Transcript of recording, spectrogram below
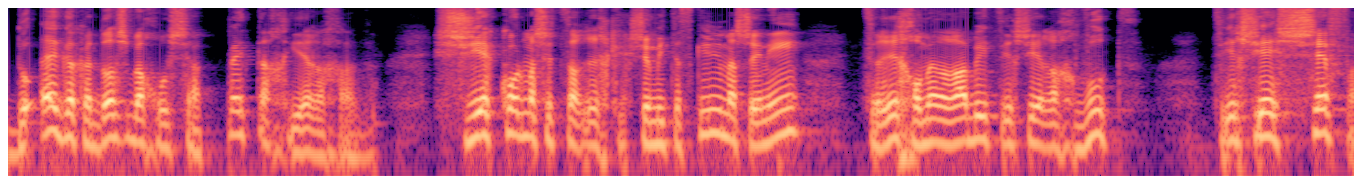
דואג הקדוש ברוך הוא שהפתח יהיה רחב, שיהיה כל מה שצריך, כי כשמתעסקים עם השני, צריך, אומר הרבי, צריך שיהיה רחבות, צריך שיהיה שפע,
